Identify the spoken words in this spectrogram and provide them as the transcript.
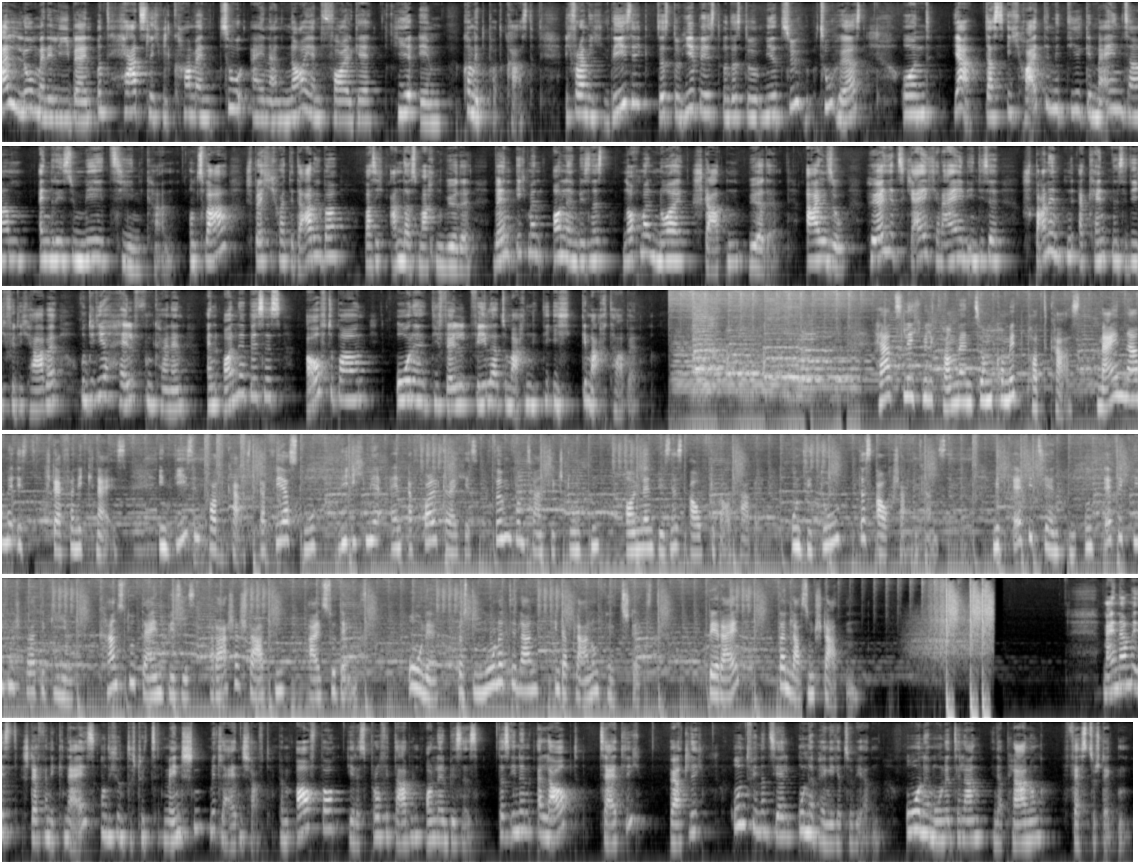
Hallo meine Lieben und herzlich willkommen zu einer neuen Folge hier im Commit Podcast. Ich freue mich riesig, dass du hier bist und dass du mir zu, zuhörst und ja, dass ich heute mit dir gemeinsam ein Resümee ziehen kann. Und zwar spreche ich heute darüber, was ich anders machen würde, wenn ich mein Online-Business nochmal neu starten würde. Also, hör jetzt gleich rein in diese spannenden Erkenntnisse, die ich für dich habe und die dir helfen können, ein Online-Business aufzubauen, ohne die Fehler zu machen, die ich gemacht habe. Herzlich willkommen zum Commit Podcast. Mein Name ist Stefanie Kneis. In diesem Podcast erfährst du, wie ich mir ein erfolgreiches 25 Stunden Online-Business aufgebaut habe und wie du das auch schaffen kannst. Mit effizienten und effektiven Strategien kannst du dein Business rascher starten, als du denkst, ohne dass du monatelang in der Planung feststeckst. Bereit? Dann lass uns starten. Mein Name ist Stefanie Kneis und ich unterstütze Menschen mit Leidenschaft beim Aufbau ihres profitablen Online-Business, das ihnen erlaubt, zeitlich, örtlich und finanziell unabhängiger zu werden ohne monatelang in der Planung festzustecken.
